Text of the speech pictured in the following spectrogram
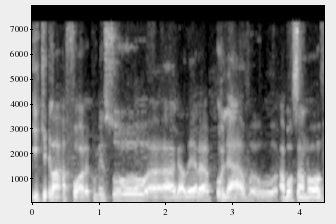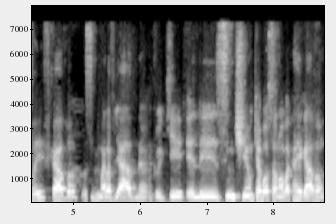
E que lá fora começou, a, a galera olhava a Bossa Nova e ficava, assim, maravilhado, né? Porque eles sentiam que a Bossa Nova carregava,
